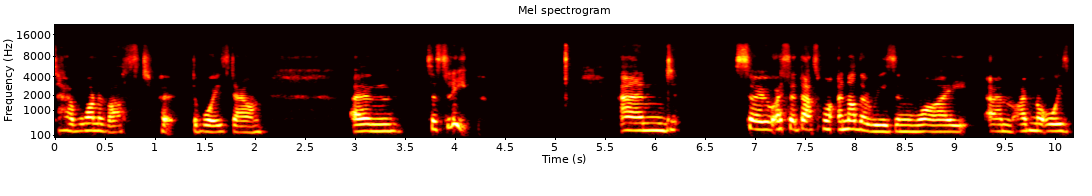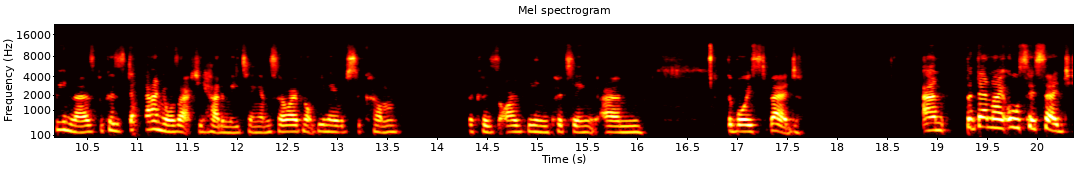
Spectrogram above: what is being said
to have one of us to put the boys down um, to sleep. And so I said that's another reason why um, I've not always been there is because Daniel's actually had a meeting, and so I've not been able to come because I've been putting um, the boys to bed and but then I also said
